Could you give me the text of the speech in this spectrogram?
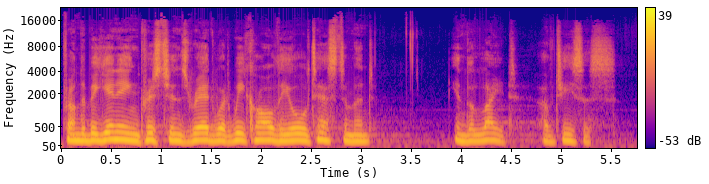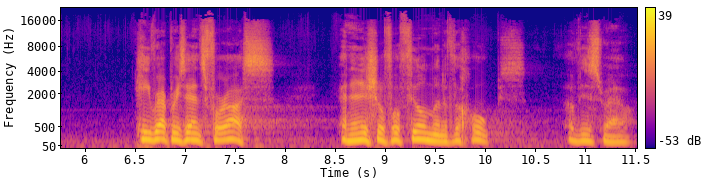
From the beginning, Christians read what we call the Old Testament in the light of Jesus. He represents for us an initial fulfillment of the hopes of Israel.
